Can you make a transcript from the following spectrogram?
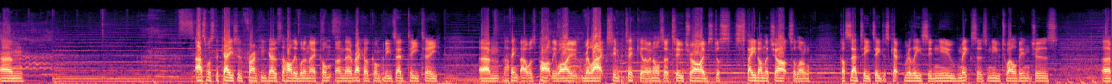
Um, as was the case with Frankie Goes to Hollywood and their, and their record company ZTT. Um, I think that was partly why Relax in particular and also Two Tribes just stayed on the charts along because ZTT just kept releasing new mixers, new 12 inches, uh,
